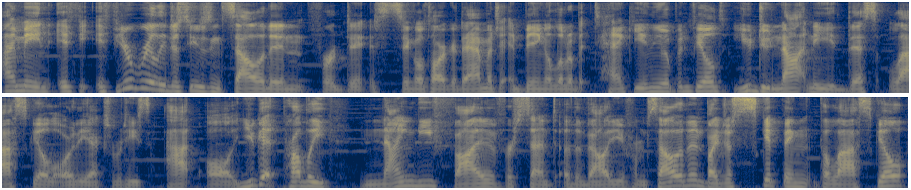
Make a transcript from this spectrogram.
I mean if if you're really just using Saladin for single target damage and being a little bit tanky in the open field you do not need this last skill or the expertise at all. You get probably 95 percent of the value from Saladin by just skipping the last skill.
